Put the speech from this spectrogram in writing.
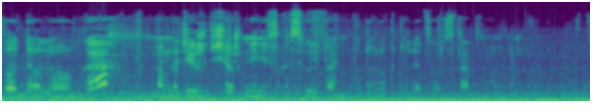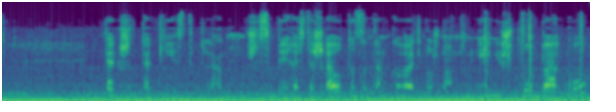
podologa. Mam nadzieję, że dzisiaj już mnie nie skasuje pani podolog tyle co ostatnio. Także taki jest plan. Muszę sobie jechać też auto zatankować, bo już mam mniej niż pół baku.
